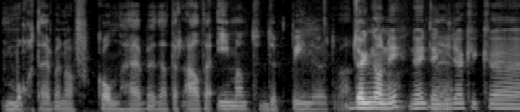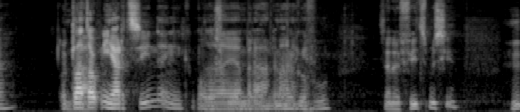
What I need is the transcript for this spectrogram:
mocht hebben of kon hebben, dat er altijd iemand de pineut was. Ik denk dat niet. Nee, ik denk Nee. niet dat ik... eh, ik laat dat ook niet hard zien, denk ik. Maar dat is Nee, gewoon een, een gevoel. Zijn een fiets misschien? Hm?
